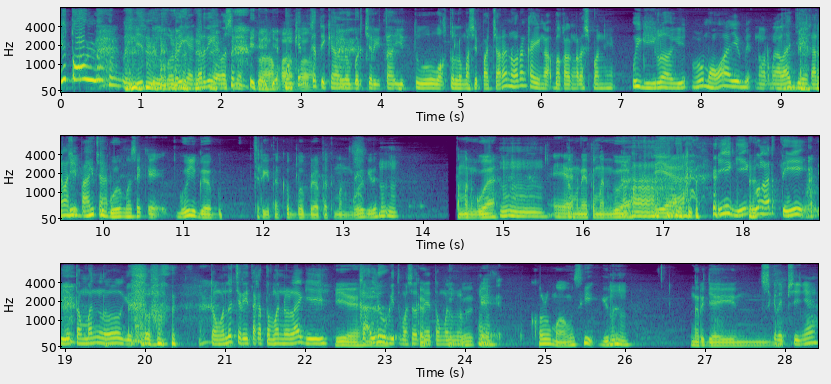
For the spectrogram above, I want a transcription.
Ya tolong. Gitu ngerti gak ngerti gak maksudnya? Paham, paham, mungkin paham. ketika lu bercerita itu waktu lu masih pacaran orang kayak nggak bakal ngeresponnya wih gila gitu lu mau aja Be. normal aja karena masih Tapi gitu pacar. Gue maksudnya kayak gue juga cerita ke beberapa teman gue gitu. Mm-mm. teman gue Mm-mm. Iya. temennya teman gue. Iya. iya Gi, gue ngerti. Iya temen lu gitu. Temen lu cerita ke temen lu lagi. Iya. Kak lu gitu maksudnya ke temen lu. gue kayak kok lu mau sih? Gitu. Mm. Ngerjain Skripsinya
